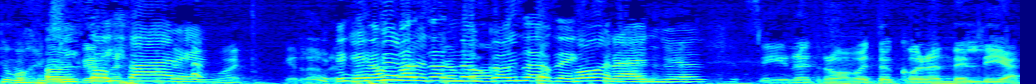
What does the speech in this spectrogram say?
Bueno, qué- comparen. bueno, Están es nuestro pasando momento cosas Conan. extrañas. Sí, nuestro momento Conan del día.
